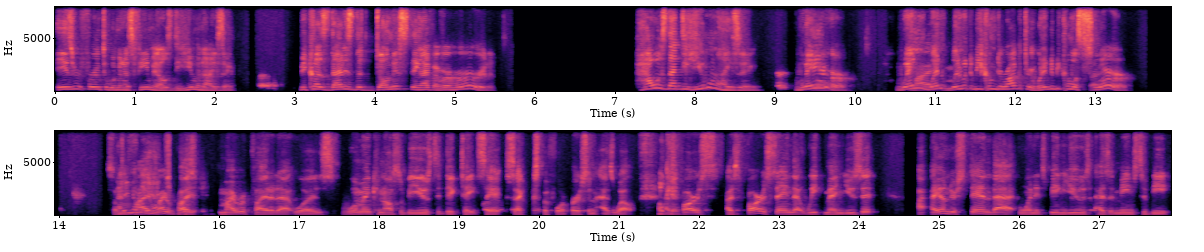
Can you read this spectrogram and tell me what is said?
Is referring to women as females dehumanizing? Because that is the dumbest thing I've ever heard. How is that dehumanizing? Where? When My- when when would it become derogatory? When did it become a slur? So didn't know my, my reply my reply to that was woman can also be used to dictate say, sex before person as well. Okay. As far as as far as saying that weak men use it, I understand that when it's being used as a means to be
